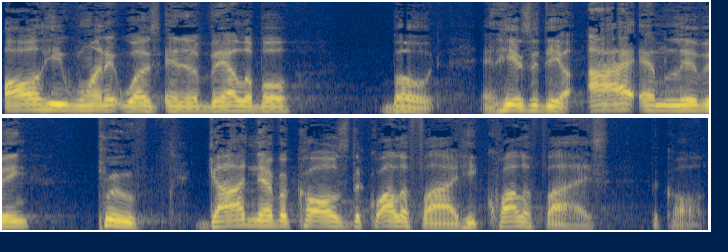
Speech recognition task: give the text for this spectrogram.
All he wanted was an available boat. And here's the deal I am living proof. God never calls the qualified, He qualifies the called.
